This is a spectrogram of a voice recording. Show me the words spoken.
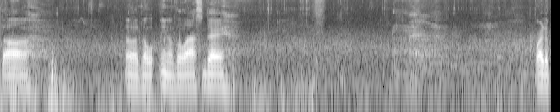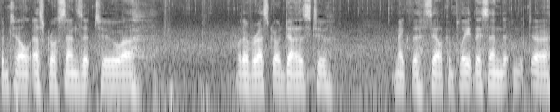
the uh, the you know the last day. Right up until escrow sends it to uh, whatever escrow does to make the sale complete, they send uh,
